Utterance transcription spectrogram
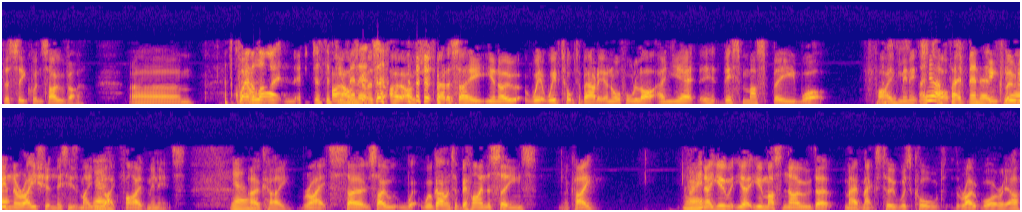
the sequence over. Um, It's quite Now- a lot just a few I, I was minutes. gonna say, I, I was just about to say, you know, we, we've talked about it an awful lot, and yet it, this must be what five minutes? Yeah, five minutes, including yeah. narration. This is maybe Yeah. like five minutes. Yeah. Okay, right. So so we'll go into behind the scenes. Okay. All right. Now you you, you must know that Mad Max Two was called The Road Warrior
